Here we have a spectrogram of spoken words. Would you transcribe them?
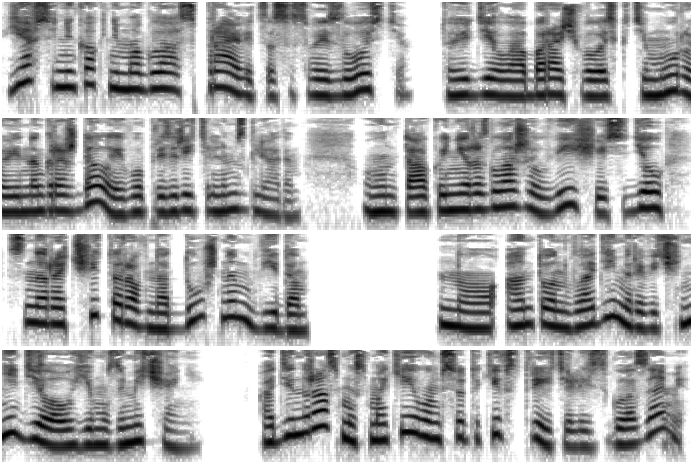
Я все никак не могла справиться со своей злостью. То и дело оборачивалась к Тимуру и награждала его презрительным взглядом. Он так и не разложил вещи и сидел с нарочито равнодушным видом. Но Антон Владимирович не делал ему замечаний. Один раз мы с Макеевым все-таки встретились с глазами.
